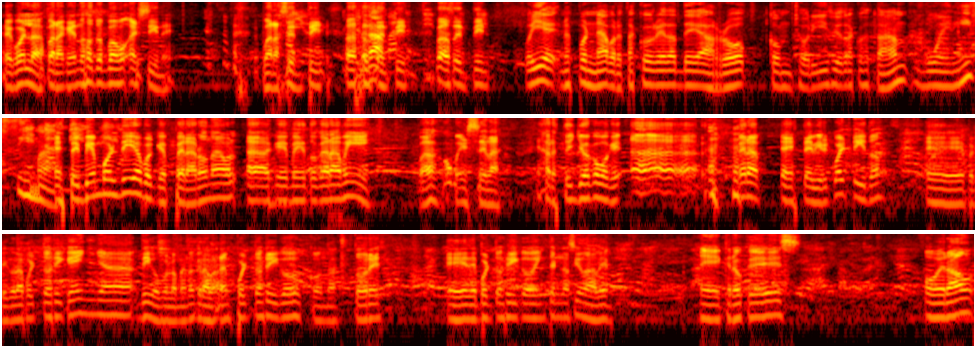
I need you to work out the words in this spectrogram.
Recuerda, ¿para qué nosotros vamos al cine? Para sentir, para sentir, para sentir. Oye, no es por nada, pero estas concretas de arroz con chorizo y otras cosas estaban buenísimas. Estoy bien mordido porque esperaron a, a que me tocara a mí para comérsela. Ahora estoy yo como que... ah. Mira, este, vi el cuartito, eh, película puertorriqueña, digo, por lo menos grabada en Puerto Rico, con actores eh, de Puerto Rico e internacionales. Eh, creo que es... Overall,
